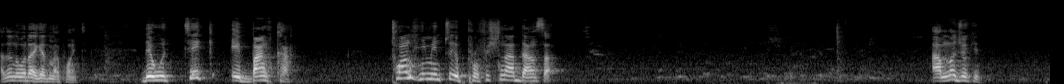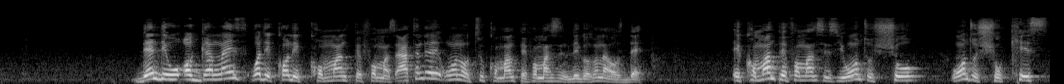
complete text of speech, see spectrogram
I don't know whether I get my point. They will take a banker, turn him into a professional dancer. I'm not joking. Then they will organize what they call a command performance. I attended one or two command performances in Lagos when I was there. A command performance is you want to show, you want to showcase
